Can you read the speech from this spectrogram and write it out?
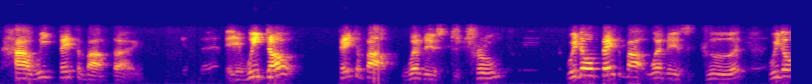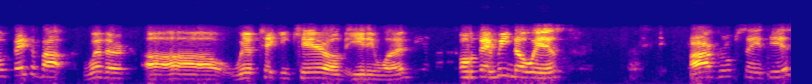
how we think about things. If we don't think about whether it's the truth, we don't think about whether it's good. We don't think about whether uh, we're taking care of anyone. Only thing we know is our group say this,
